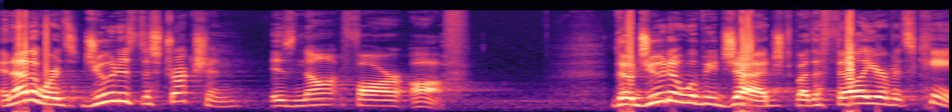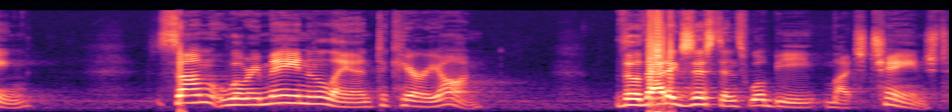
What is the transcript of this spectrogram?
In other words, Judah's destruction is not far off. Though Judah will be judged by the failure of its king, some will remain in the land to carry on, though that existence will be much changed.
